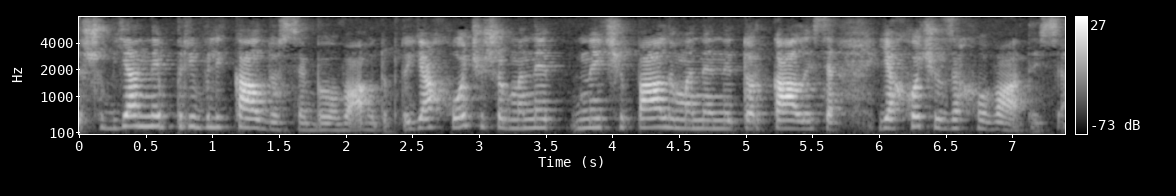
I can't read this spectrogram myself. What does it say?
щоб я не привлікав до себе увагу. Тобто я хочу, щоб мене не чіпали, мене не торкалися. Я хочу заховатися.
